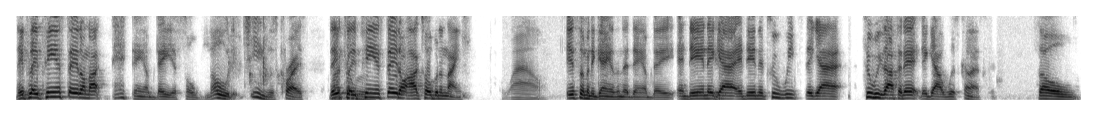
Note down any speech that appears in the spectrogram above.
they play Penn State on that that damn day is so loaded. Jesus Christ. They play Penn State on October the 9th. wow. It's so many games in that damn day. And then they got, and then in two weeks, they got two weeks after that, they got Wisconsin. So What's that?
